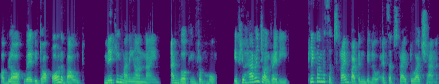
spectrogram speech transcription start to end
a blog where we talk all about making money online and working from home. If you haven't already, click on the subscribe button below and subscribe to our channel.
